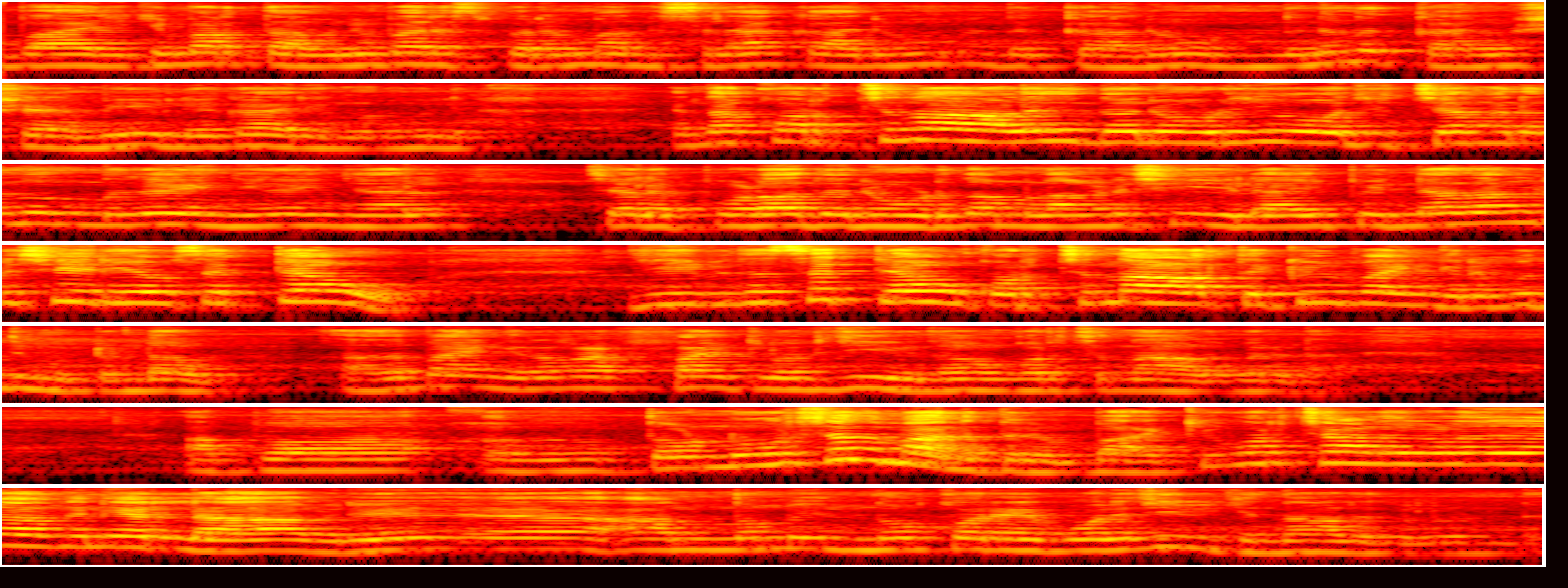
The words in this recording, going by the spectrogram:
ഭാര്യയ്ക്കും ഭർത്താവിനും പരസ്പരം മനസ്സിലാക്കാനും നിൽക്കാനും ഒന്നിനും നിൽക്കാനും ക്ഷമയില്ല കാര്യങ്ങളുമില്ല എന്നാൽ കുറച്ച് നാൾ ഇതിനോട് യോജിച്ച് അങ്ങനെ നിന്ന് കഴിഞ്ഞ് കഴിഞ്ഞാൽ ചിലപ്പോൾ അതിനോട് നമ്മൾ അങ്ങനെ ശീലമായി പിന്നെ അത് അങ്ങോട്ട് ശരിയാവും സെറ്റാവും. ജീവിതം സെറ്റാവും. കുറച്ച് നാളത്തേക്ക് ഭയങ്കര ബുദ്ധിമുട്ടുണ്ടാവും. അത് ഭയങ്കര റഫായിട്ടുള്ളൊരു ജീവിതമാവും കുറച്ച് നാൾ ഇവരുടെ അപ്പോൾ തൊണ്ണൂറ് ശതമാനത്തിനും ബാക്കി കുറച്ച് ആളുകൾ അങ്ങനെയല്ല. അവർ അന്നും ഇന്നും ഒക്കെ ഒരേപോലെ ജീവിക്കുന്ന ആളുകളുണ്ട്.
